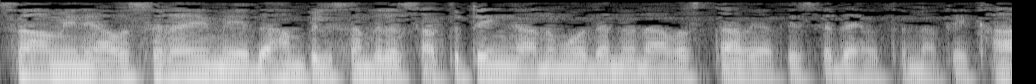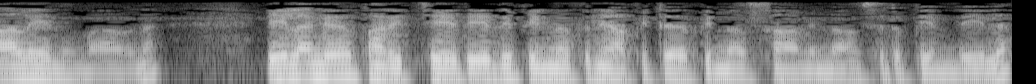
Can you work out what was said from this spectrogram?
ස්වාමීනි අවසරයි මේ දහම් පිළිසඳර සතුටින් අනුමෝදන් වන අවස්ථාවේ අපේ සදහවතුන් අපේ කාලය නිමවන ඊළඟ පරිච්ඡේදයේදී පින්වතුනි අපිට පින්වත් ස්වාමීන් වහන්සේට පින් දීලා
